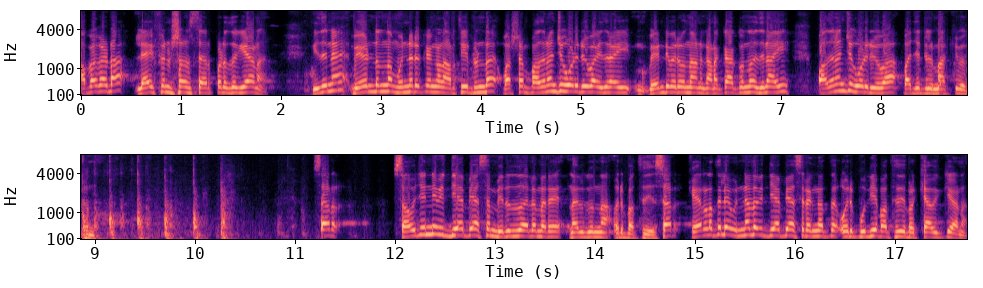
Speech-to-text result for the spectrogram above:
അപകട ലൈഫ് ഇൻഷുറൻസ് ഏർപ്പെടുത്തുകയാണ്. ഇതിന് വേണ്ടുന്ന മുന്നൊരുക്കങ്ങൾ നടത്തിയിട്ടുണ്ട്. വർഷം പതിനഞ്ച് കോടി രൂപ ഇതിനായി വേണ്ടിവരുമെന്നാണ് കണക്കാക്കുന്നത്. ഇതിനായി പതിനഞ്ച് കോടി രൂപ ബജറ്റിൽ മാറ്റിവെക്കുന്നു സർ സൗജന്യ വിദ്യാഭ്യാസം ബിരുദതലം വരെ നൽകുന്ന ഒരു പദ്ധതി. സർ കേരളത്തിലെ ഉന്നത വിദ്യാഭ്യാസ രംഗത്ത് ഒരു പുതിയ പദ്ധതി പ്രഖ്യാപിക്കുകയാണ്.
